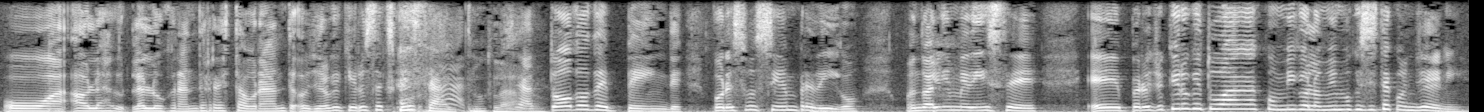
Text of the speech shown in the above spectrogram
o a, a las- a los grandes restaurantes o yo lo que quiero es exportar. Exacto. O sea, Claro. todo depende. Por eso siempre digo, cuando alguien me dice, eh, pero yo quiero que tú hagas conmigo lo mismo que hiciste con Jenny.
